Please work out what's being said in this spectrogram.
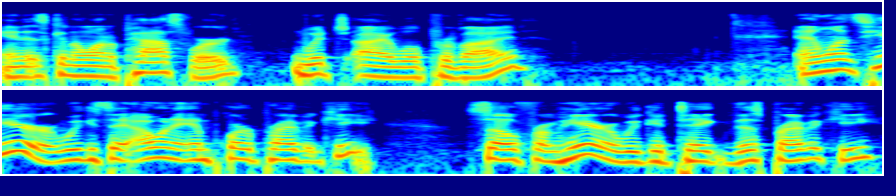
and it's going to want a password, which I will provide. And once here, we can say, I want to import a private key. So from here, we could take this private key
